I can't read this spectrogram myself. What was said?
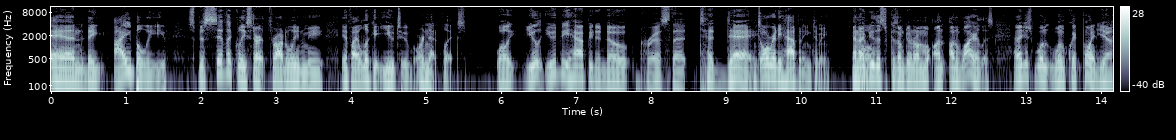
And they i believe specifically start throttling me if i look at youtube or netflix. Well, you you'd be happy to know, Chris, that today it's already happening to me and i do this because i'm doing it on, on, on wireless. And i just one, one quick point. Yeah.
